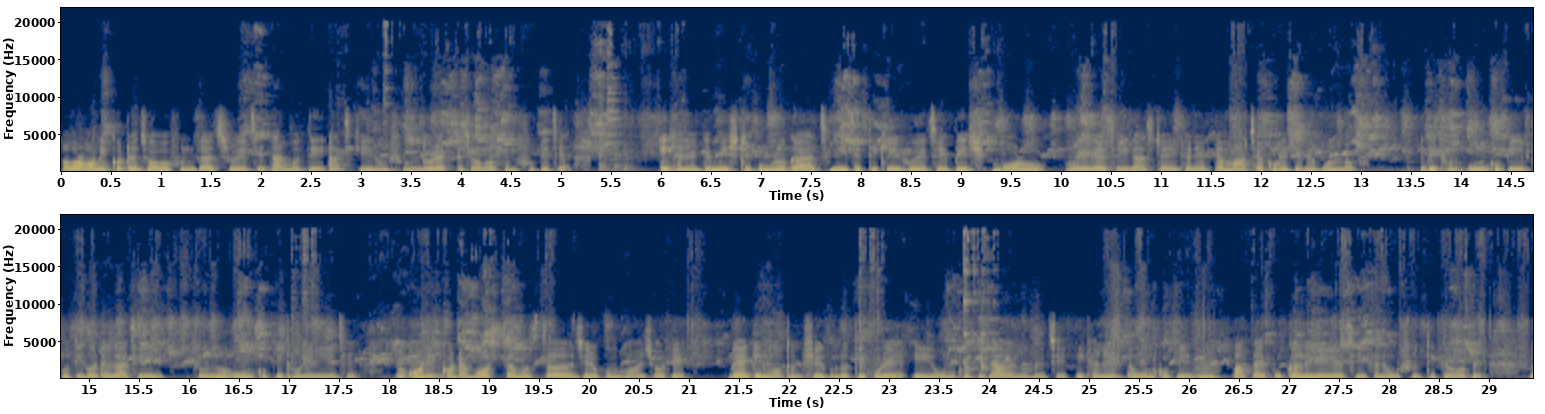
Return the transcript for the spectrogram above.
আমার অনেক কটা জবা ফুল গাছ রয়েছে। তার মধ্যে আজকে এরকম সুন্দর একটা জবা ফুল ফুটেছে। এখানে একটা মিষ্টি কুমড়ো গাছ নিজে থেকেই হয়েছে। বেশ বড় হয়ে গেছে। এই গাছটা এখানে একটা মাচা করে দেবে বলল। দেখুন, ওলকপি প্রতি কটা গাছেই সুন্দর ওলকপি ধরে নিয়েছে। তো অনেক কটা বস্তা-মস্তা যেরকম হয় চটে, ব্যাগের মতন সেগুলোতে করে এই ওলকপি লাগানো হয়েছে। এখানে একটা ওলকপির পাতায় পোকা লেগে গেছে। এখানে ওষুধ দিতে হবে। তো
